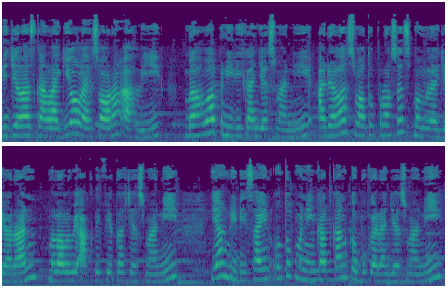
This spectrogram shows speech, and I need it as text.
Dijelaskan lagi oleh seorang ahli bahwa pendidikan jasmani adalah suatu proses pembelajaran melalui aktivitas jasmani yang didesain untuk meningkatkan kebugaran jasmani,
